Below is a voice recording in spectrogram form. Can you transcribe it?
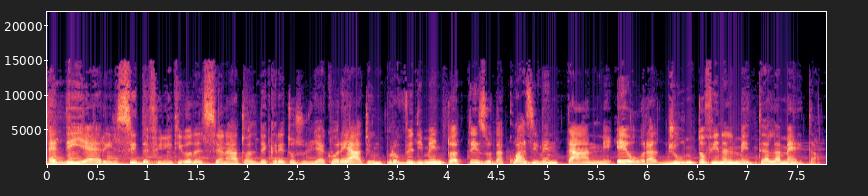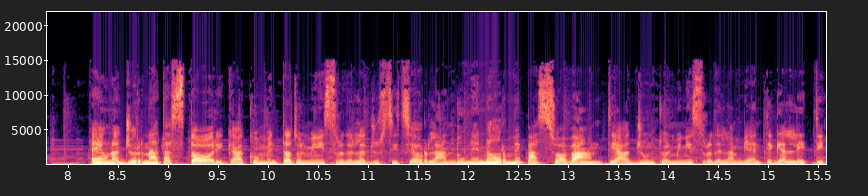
È di ieri il sì definitivo del Senato al decreto sugli ecoreati, un provvedimento atteso da quasi vent'anni e ora giunto finalmente alla meta. È una giornata storica, ha commentato il ministro della giustizia Orlando, un enorme passo avanti, ha aggiunto il ministro dell'ambiente Galletti,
